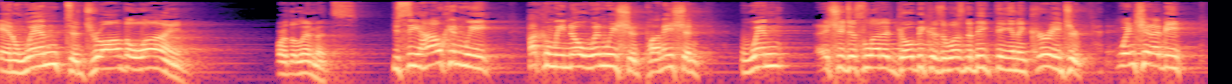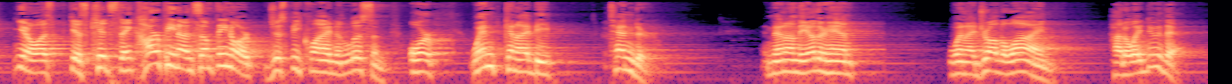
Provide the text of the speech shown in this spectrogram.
and when to draw the line or the limits. You see, how can we, how can we know when we should punish and when I should just let it go because it wasn't a big thing and encourage or when should I be, you know, as, as kids think, harping on something or just be quiet and listen? Or when can I be tender? And then on the other hand, when I draw the line, how do I do that?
